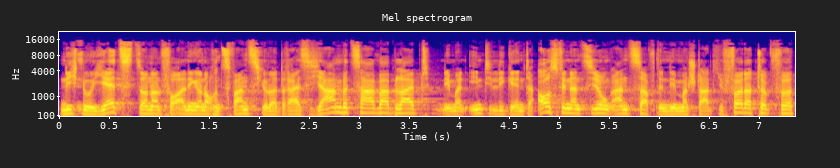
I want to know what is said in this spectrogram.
nicht nur jetzt, sondern vor allen Dingen noch in 20 oder 30 Jahren bezahlbar bleibt, indem man intelligente Ausfinanzierung anzapft, indem man staatliche Fördertöpfe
